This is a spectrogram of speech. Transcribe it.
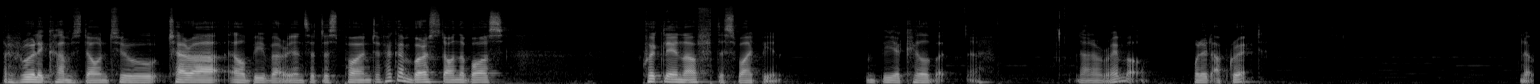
but it really comes down to Terra LB variants at this point. If I can burst down the boss quickly enough, this might be, an, be a kill, but uh, not a rainbow. Will it upgrade? No.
